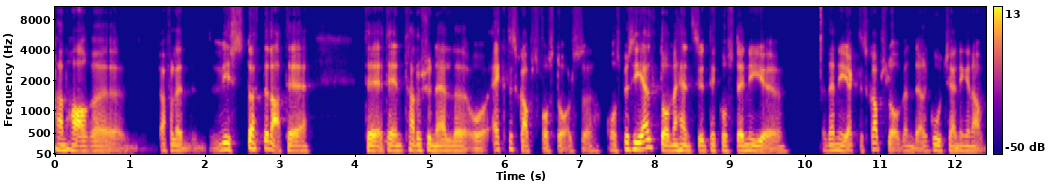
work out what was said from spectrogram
han har eh, i hvert fall en viss støtte da, til, til, til, en tradisjonell eh, og ekteskapsforståelse. Og spesielt da med hensyn til hvordan det nye, den nye ekteskapsloven, der godkjenningen av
